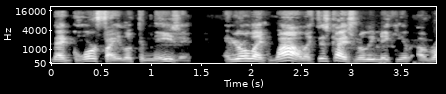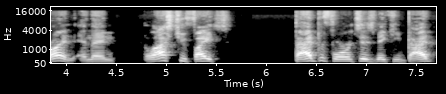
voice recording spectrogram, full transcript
that Gore fight looked amazing, and you're all like, wow, like this guy's really making a, run. And then the last two fights, bad performances, making bad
